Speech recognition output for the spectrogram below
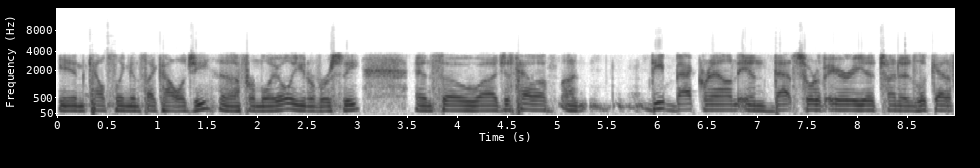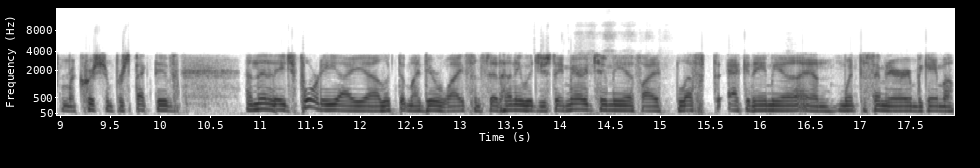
in counseling and psychology uh, from Loyola University. And so uh, just have a, a deep background in that sort of area, trying to look at it from a Christian perspective. And then at age 40, I uh, looked at my dear wife and said, Honey, would you stay married to me if I left academia and went to seminary and became a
